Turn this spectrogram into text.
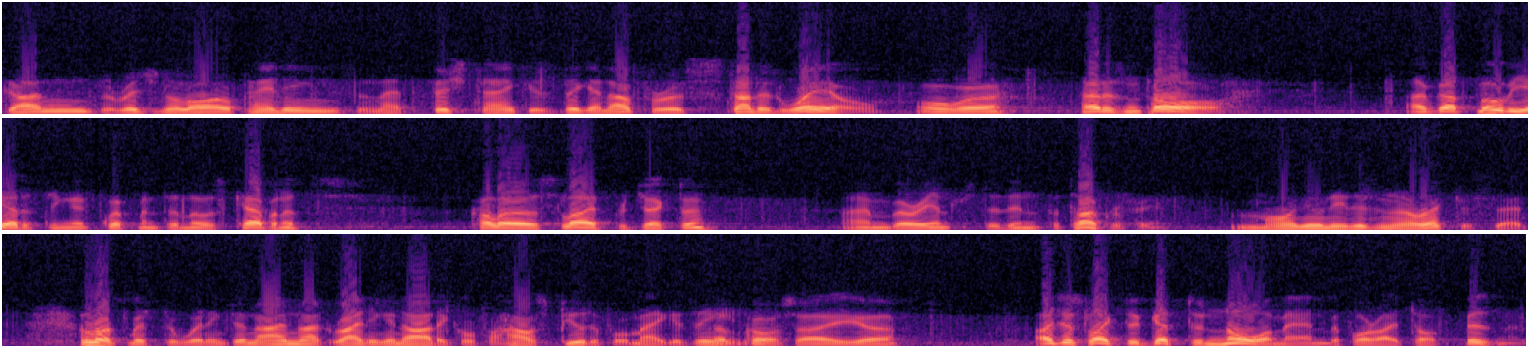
Guns, original oil paintings, and that fish tank is big enough for a stunted whale. Oh, uh, that isn't all. I've got movie editing equipment in those cabinets, color slide projector. I'm very interested in photography. Hmm, All you need is an erector set. Look, Mr. Whittington, I'm not writing an article for House Beautiful magazine. Of course, I, uh, I just like to get to know a man before I talk business.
